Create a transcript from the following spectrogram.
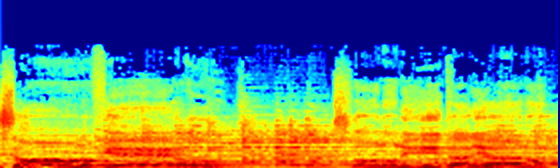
Sono fiero, sono italiano.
